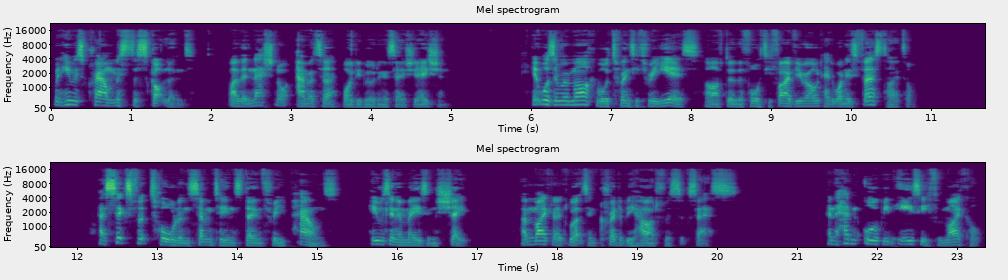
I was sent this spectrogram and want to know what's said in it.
when he was crowned Mr. Scotland by the National Amateur Bodybuilding Association. It was a remarkable 23 years after the 45 year old had won his first title. At 6 foot tall and 17 stone 3 pounds, he was in amazing shape, and Michael had worked incredibly hard for his success. And it hadn't all been easy for Michael,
